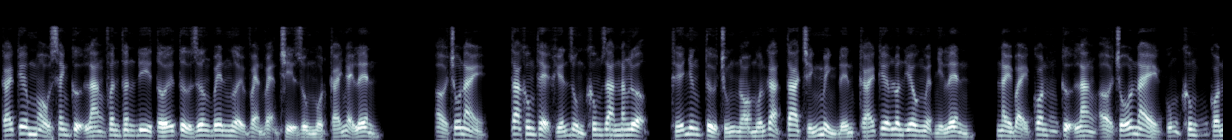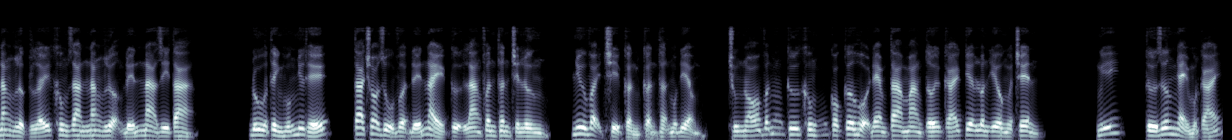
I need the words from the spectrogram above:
Cái kia màu xanh cự lang phân thân đi tới từ dương bên người vẹn vẹn chỉ dùng một cái nhảy lên. Ở chỗ này, ta không thể khiến dùng không gian năng lượng, thế nhưng từ chúng nó muốn gạt ta chính mình đến cái kia luân yêu nguyệt nhìn lên, này bảy con cự lang ở chỗ này cũng không có năng lực lấy không gian năng lượng đến na ta. Đủ tình huống như thế, ta cho dù vượt đến này cự lang phân thân trên lưng, như vậy chỉ cần cẩn thận một điểm chúng nó vẫn cứ không có cơ hội đem ta mang tới cái kia luân yêu nguyệt trên. Nghĩ, từ dương nhảy một cái,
